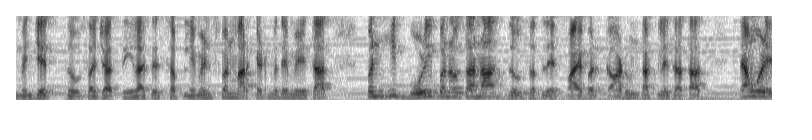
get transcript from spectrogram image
म्हणजेच जवसाच्या तेलाचे सप्लिमेंट्स पण मार्केटमध्ये मिळतात. पण ही गोळी बनवताना जवसातले फायबर काढून टाकले जातात. त्यामुळे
